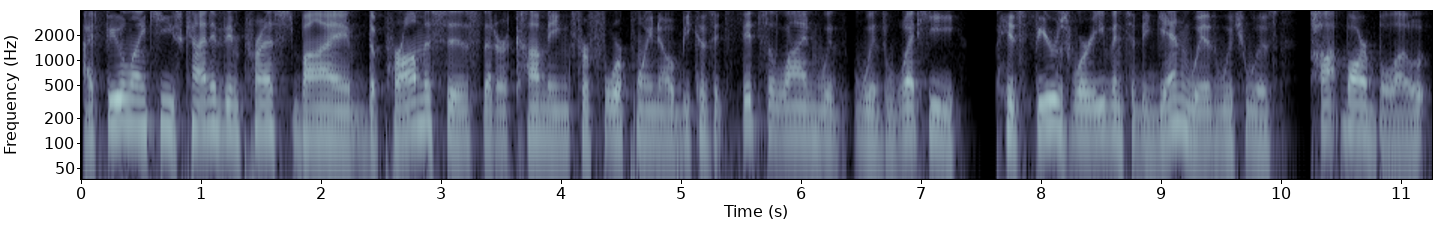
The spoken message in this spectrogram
I feel like he's kind of impressed by the promises that are coming for 4.0 because it fits a line with with what he his fears were even to begin with, which was hotbar bloat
